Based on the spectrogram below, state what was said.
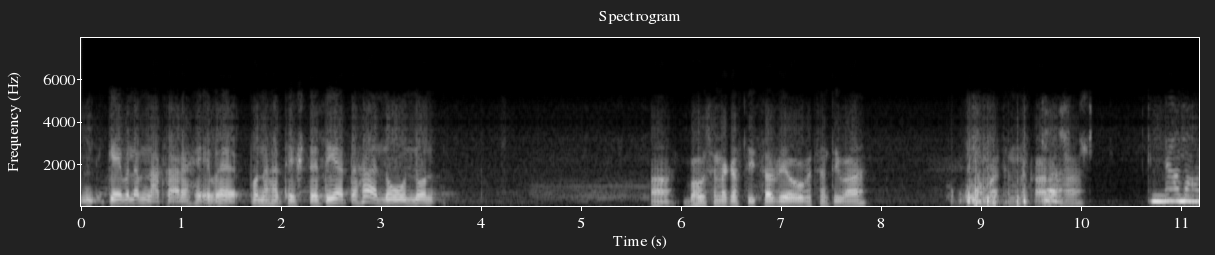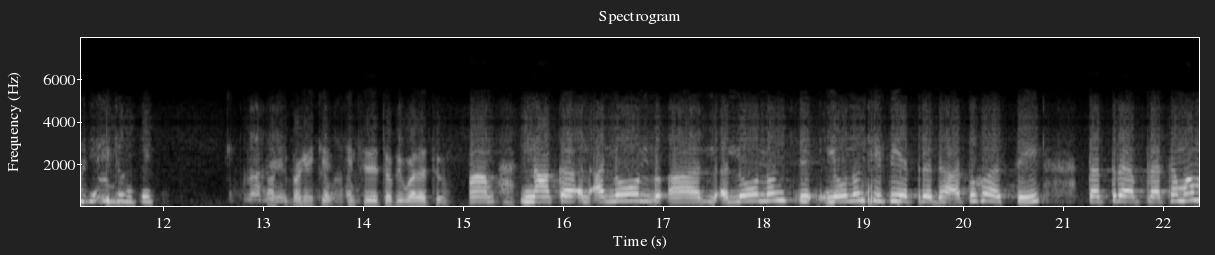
केवलं नकारः एव पुनः तिष्ठति, अतः लोलुन् बहु सम्यक् अस्ति। सर्वे अवगच्छन्ति वा? किमर्थं नकारः? अस्तु भगिनि किञ्चित् इतोपि वदतु आम् नाक लोलुञ्च् लोलुञ्च् इति यत्र धातुः अस्ति तत्र प्रथमं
